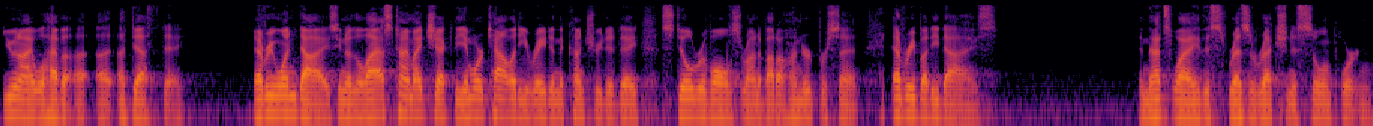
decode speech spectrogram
You and I will have a, a, a death day. Everyone dies. You know, the last time I checked, the immortality rate in the country today still revolves around about 100%. Everybody dies. And that's why this resurrection is so important.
